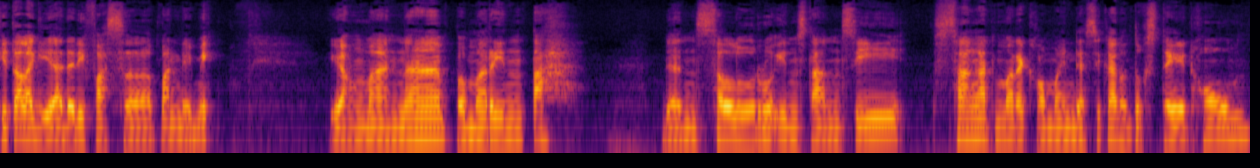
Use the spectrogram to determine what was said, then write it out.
kita lagi ada di fase pandemik yang mana pemerintah dan seluruh instansi sangat merekomendasikan untuk stay at home.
